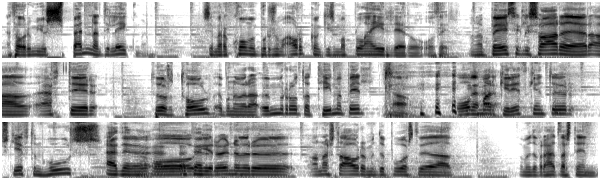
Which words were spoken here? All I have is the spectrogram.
en þá eru mjög spennandi leikmenn sem er að koma úr þessum árgangi sem að blæri er og, og þeir. Þannig að basically svarið er að eftir 2012 er búin að vera umróta tímabil. Já, of margir yðkendur, skipt um hús. Er, og í raun og veru á næsta ári myndu búast við að það myndu fara að hellast inn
